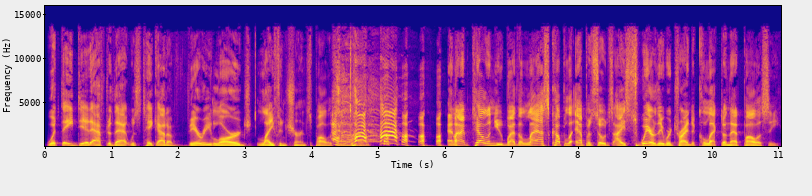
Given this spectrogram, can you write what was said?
What they did after that was take out a very large life insurance policy. and I'm telling you, by the last couple of episodes, I swear they were trying to collect on that policy.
